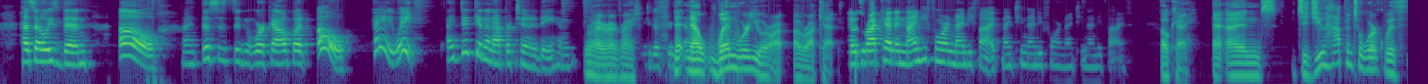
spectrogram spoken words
has always been oh I, this is didn't work out but oh hey wait I did get an opportunity and right right right to go through now, now when were you a, a Rockette I was a Rockette in 94 and 95 1994 and 1995 Okay. And did you happen to work with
